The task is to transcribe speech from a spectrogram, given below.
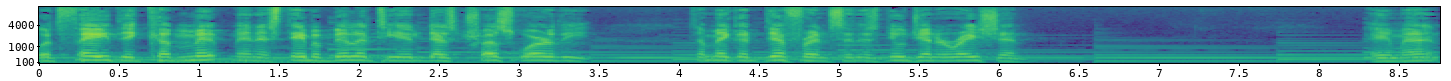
with faith and commitment and stability and that's trustworthy to make a difference in this new generation? Amen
